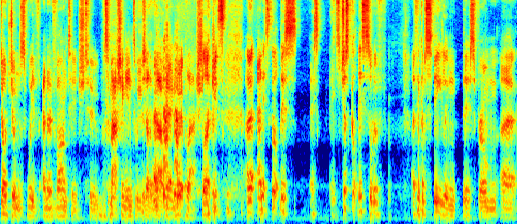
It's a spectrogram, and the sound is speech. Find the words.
dodgems with an advantage to smashing into each other without getting whiplash. Like it's, uh, and it's got this. It's, it's just got this sort of. I think I'm stealing this from uh,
